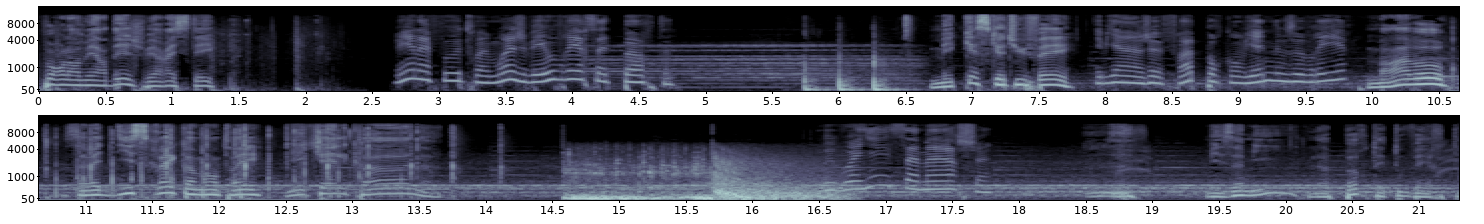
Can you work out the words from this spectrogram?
Que pour l'emmerder, je vais rester. Rien à foutre, moi je vais ouvrir cette porte. Mais qu'est-ce que tu fais? Eh bien, je frappe pour qu'on vienne nous ouvrir. Bravo, ça va être discret comme entrée. Mais quelle conne Vous voyez, ça marche. Mes amis, la porte est ouverte.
